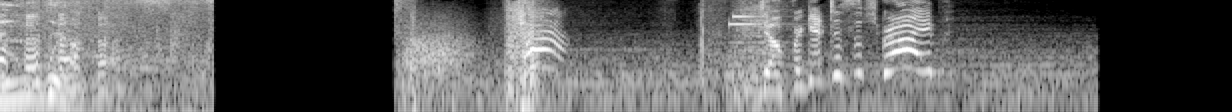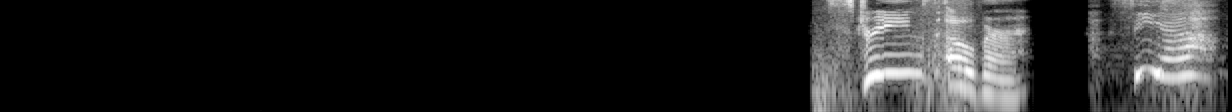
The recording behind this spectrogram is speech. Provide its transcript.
You win. Don't forget to subscribe. Stream's over. See ya.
